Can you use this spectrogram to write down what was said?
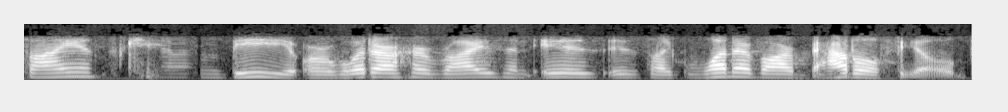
science can be or what our horizon is is like one of our battlefields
